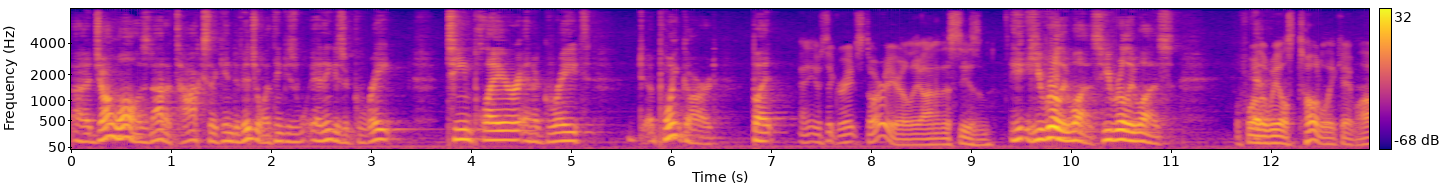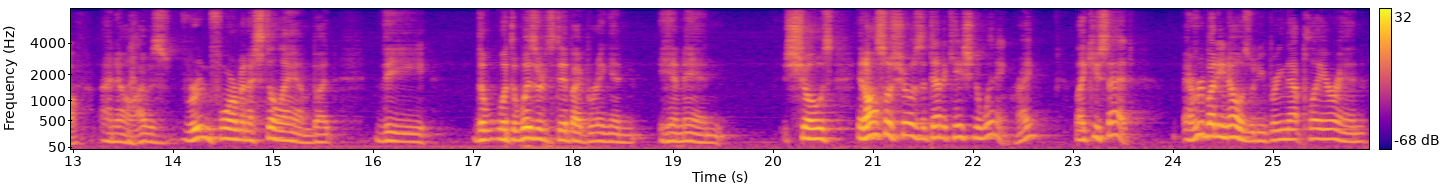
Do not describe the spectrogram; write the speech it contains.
uh, John Wall is not a toxic individual. I think he's I think he's a great team player and a great uh, point guard. But and he was a great story early on in the season. He he really was. He really was. Before the wheels totally came off. I know. I was rooting for him, and I still am. But the the what the Wizards did by bringing him in shows it also shows a dedication to winning, right? Like you said, everybody knows when you bring that player in,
